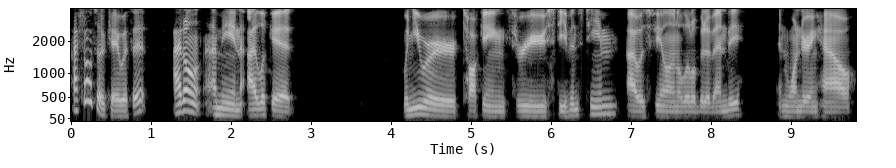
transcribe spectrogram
I felt okay with it. I don't. I mean, I look at when you were talking through Steven's team. I was feeling a little bit of envy and wondering how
